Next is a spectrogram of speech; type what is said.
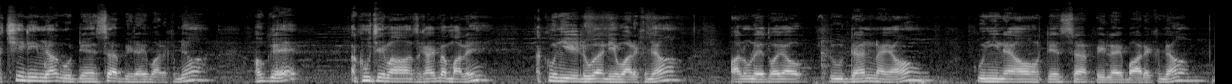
အခြေအနေများကိုတင်ဆက်ပေးလိုက်ပါတယ်ခင်ဗျာဟုတ်ကဲ့အခုချိန်မှာစကိုင်းဘက်မှာလည်းအခုညီလိုအပ်နေပါတယ်ခင်ဗျာအားလုံးလည်းတော့ရောက်လူဒန်းနိုင်အောင်ကူညီနိုင်အောင်တင်ဆက်ပေးလိုက်ပါတယ်ခင်ဗျာ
